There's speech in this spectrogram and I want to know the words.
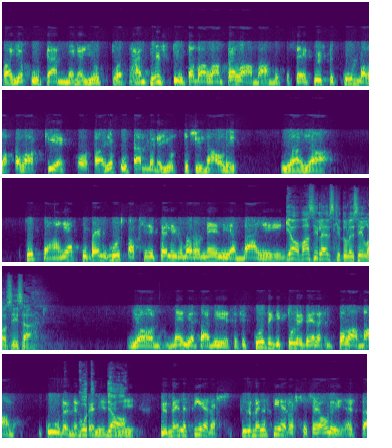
vai joku tämmöinen juttu, että hän pystyy tavallaan pelaamaan, mutta se ei pysty kunnolla pelaamaan kiekkoa tai joku tämmöinen juttu siinä oli. Ja, ja sitten hän jätti peli, muistaakseni peli numero neljän väliin. Joo, Vasilevski tuli silloin sisään. Joo, neljä tai viisi. Sitten kuitenkin tuli vielä sitten pelaamaan kuudennen Kut- pelin. joo. Eli kyllä meillä, tiedossa, kyllä meillä tiedossa se oli, että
